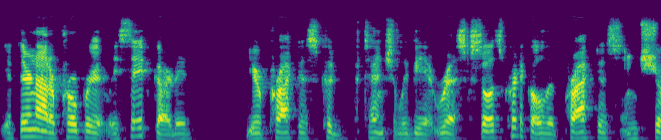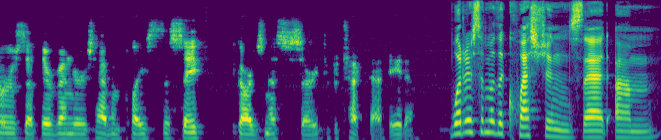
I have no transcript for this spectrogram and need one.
if they're not appropriately safeguarded, your practice could potentially be at risk. So it's critical that practice ensures that their vendors have in place the safeguards necessary to protect that data. What are some of the questions that um,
